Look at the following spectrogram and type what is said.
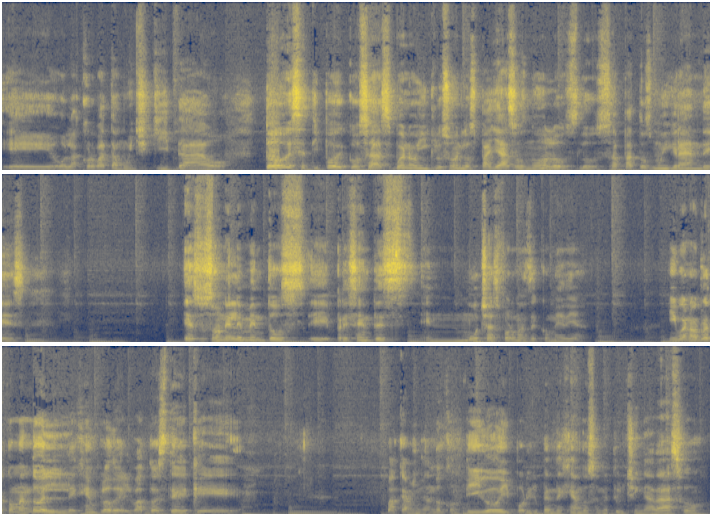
Eh, o la corbata muy chiquita, o todo ese tipo de cosas. Bueno, incluso en los payasos, ¿no? Los, los zapatos muy grandes. Esos son elementos eh, presentes en muchas formas de comedia. Y bueno, retomando el ejemplo del vato este que va caminando contigo y por ir pendejeando se mete un chingadazo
